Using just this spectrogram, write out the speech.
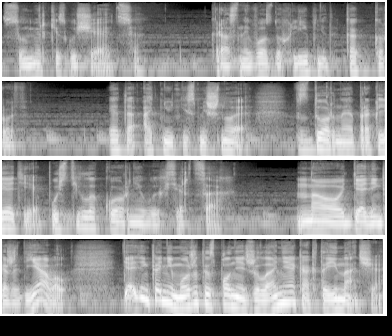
Сумерки сгущаются. Красный воздух липнет, как кровь. Это отнюдь не смешное, вздорное проклятие пустило корни в их сердцах. Но дяденька же дьявол. Дяденька не может исполнять желания как-то иначе.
